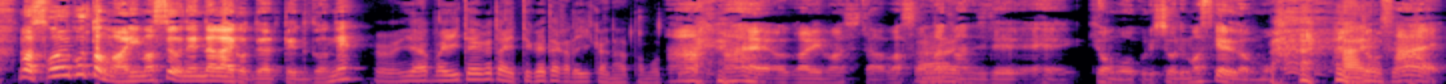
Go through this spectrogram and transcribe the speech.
まあそういうこともありますよね。長いことやってるとね。うん、やっぱ言いたいことは言ってくれたからいいかなと思って。あはい、わかりました。まあそんな感じで、えー今日もお送りしておりますけれども。はいどうぞ。はい。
